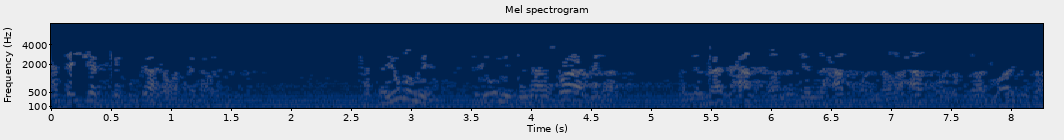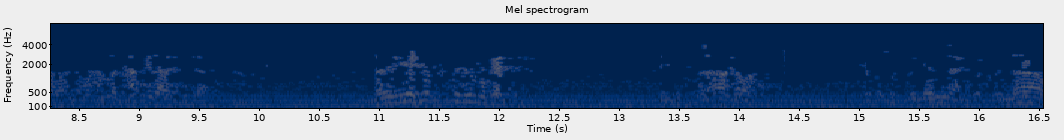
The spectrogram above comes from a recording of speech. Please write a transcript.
حتى يشكك مكافرة حتى يؤمن يؤمن بما صادقا ان البعث حق وان الجنه حق وان الله حق وان الصلاه واجبه وان محمد حق إلى غير ذلك فالذي يشك مثل المكذب. يشك في الآخرة يشك في الجنة يشك في النار.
